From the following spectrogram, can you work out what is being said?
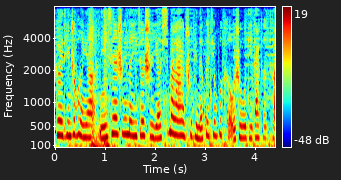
各位听众朋友，您现在收听的依旧是由喜马拉雅出品的《非听不可》，我是无敌大可可。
